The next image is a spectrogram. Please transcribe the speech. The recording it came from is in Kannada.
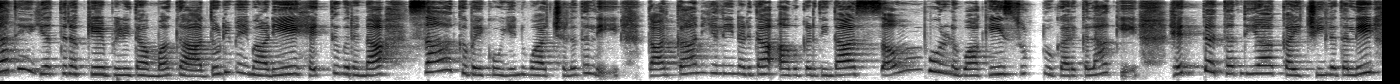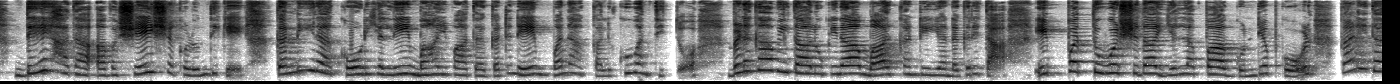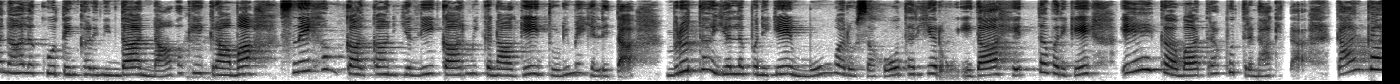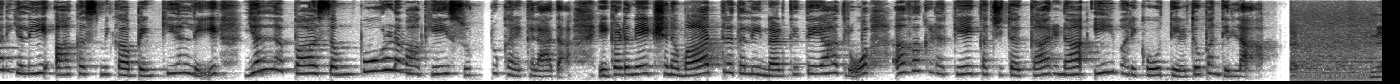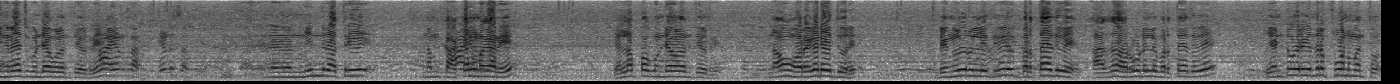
ಯತಿ ಎತ್ತರಕ್ಕೆ ಬೆಳೆದ ಮಗ ದುಡಿಮೆ ಮಾಡಿ ಹೆತ್ತವರನ್ನ ಸಾಕಬೇಕು ಎನ್ನುವ ಛಲದಲ್ಲಿ ಕಾರ್ಖಾನೆಯಲ್ಲಿ ನಡೆದ ಅವಘಡದಿಂದ ಸಂಪೂರ್ಣವಾಗಿ ಸುಟ್ಟು ಕರಕಲಾಗಿ ಹೆತ್ತ ತಂದೆಯ ಕೈಚೀಲದಲ್ಲಿ ದೇಹದ ಅವಶೇಷಗಳೊಂದಿಗೆ ಕಣ್ಣೀರ ಕೋಡಿಯಲ್ಲಿ ಮಾಯವಾದ ಘಟನೆ ಮನ ಕಲುಕುವಂತಿತ್ತು. ಬೆಳಗಾವಿ ತಾಲೂಕಿನ ಮಾರ್ಕಂಡೇಯ ನಗರದ ಇಪ್ಪತ್ತು ವರ್ಷದ ಯಲ್ಲಪ್ಪ ಗುಂಡ್ಯಪ್ಗೋಳ್ ಕಳೆದ ನಾಲ್ಕು ತಿಂಗಳಿನಿಂದ ನಾವಕೆ ಗ್ರಾಮ ಸ್ನೇಹಂ ಕಾರ್ಖಾನೆಯಲ್ಲಿ ಕಾರ್ಮಿಕನಾಗಿ ದುಡಿಮೆಯಲ್ಲಿದ್ದ ಮೃತ ಯಲ್ಲಪ್ಪನಿಗೆ ಮೂವರು ಸಹೋದರಿಯರು. ಇದ ಹೆತ್ತವರಿಗೆ ಏಕ ಮಾತ್ರ ಪುತ್ರನಾಗಿದ್ದ ಕಾರ್ಖಾನೆಯಲ್ಲಿ ಆಕಸ್ಮಿಕ ಬೆಂಕಿಯಲ್ಲಿ ಯಲ್ಲಪ್ಪ ಸಂಪೂರ್ಣವಾಗಿ ಸುಟ್ಟು ಕರಕಲಾದ. ಈ ಘಟನೆ ಕ್ಷಣ ಮಾತ್ರದಲ್ಲಿ ನಡೆದಿದೆಯಾದರೂ ಅವಘಡಕ್ಕೆ ಖಚಿತ ಕಾರಣ ಈವರೆಗೂ ತಿಳಿದು ಬಂದಿಲ್ಲ. ನಿಂಗರಾಜ್ ಗುಂಡ್ಯಾಗಳು ಅಂತ ಹೇಳ್ರಿ. ನಿನ್ನ ರಾತ್ರಿ ನಮ್ಮ ಕಾಕನ ಮಗ ರೀ. ಎಲ್ಲಪ್ಪ ಗುಂಡ್ಯಾಗಳು ಅಂತ ಹೇಳ್ರಿ. ನಾವು ಹೊರಗಡೆ ಇದ್ದೀವಿ ರೀ ಬೆಂಗಳೂರಲ್ಲಿ ಇದ್ವಿ ಬರ್ತಾ ಇದ್ವಿ. ಅದ ರೋಡಲ್ಲಿ ಬರ್ತಾ ಇದ್ವಿ. ಎಂಟೂವರೆಗೆ ಅಂದ್ರೆ ಫೋನ್ ಬಂತು.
